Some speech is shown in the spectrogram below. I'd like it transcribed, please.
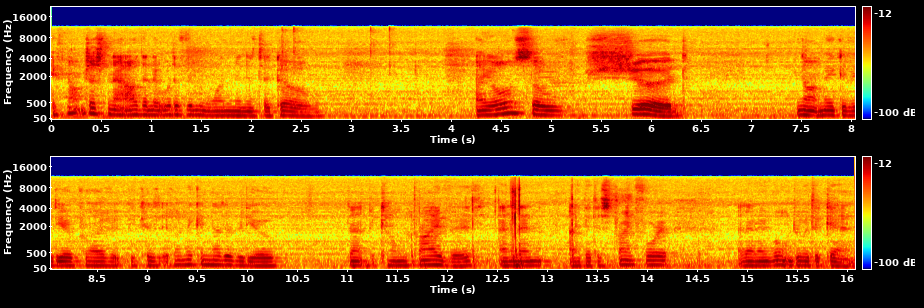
If not just now, then it would have been one minute ago. I also should not make a video private, because if I make another video that become private, and then I get a strike for it, and then I won't do it again,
